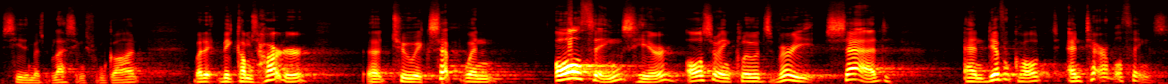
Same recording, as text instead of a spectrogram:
see them as blessings from God. But it becomes harder uh, to accept when all things here also includes very sad and difficult and terrible things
